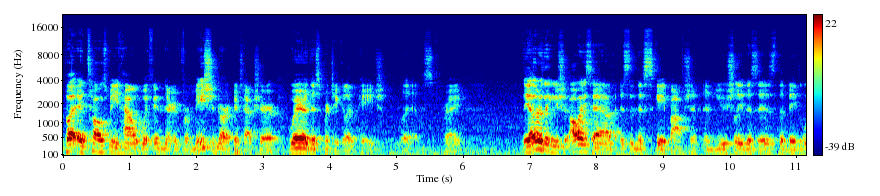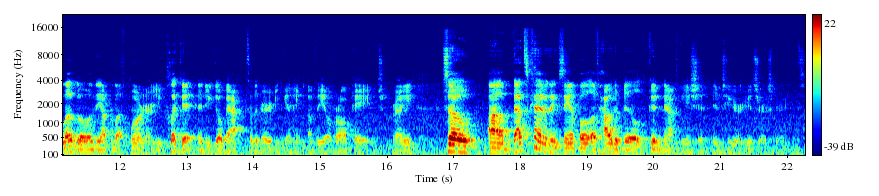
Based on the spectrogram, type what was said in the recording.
But it tells me how within their information architecture where this particular page lives, right? The other thing you should always have is an escape option, and usually this is the big logo in the upper left corner. You click it and you go back to the very beginning of the overall page, right? So um, that's kind of an example of how to build good navigation into your user experience.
